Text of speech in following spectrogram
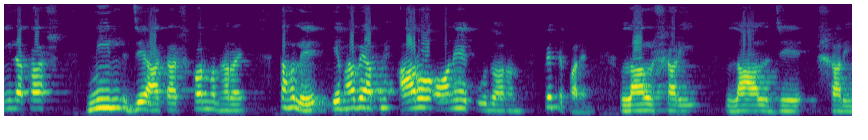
নীল আকাশ, নীল যে আকাশ কর্মধারায়, তাহলে এভাবে আপনি আরও অনেক উদাহরণ পেতে পারেন। লাল শাড়ি, লাল যে শাড়ি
